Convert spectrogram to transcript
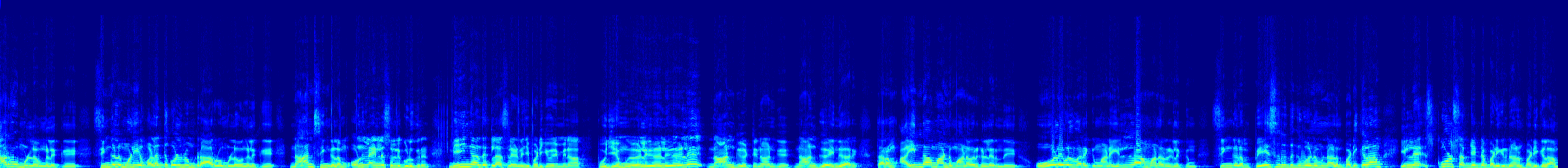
ஆர்வம் உள்ளவங்களுக்கு சிங்கள மொழியை வளர்த்துக்கொள்ளணும்ன்ற ஆர்வம் உள்ளவங்களுக்கு நான் சிங்களம் ஆன்லைனில் சொல்லிக் கொடுக்குறேன். நீங்கள் அந்த கிளாஸில் இணைஞ்சு படிக்க விரும்பினா பூஜ்ஜியம் ஏழு ஏழு ஏழு நான்கு எட்டு நான்கு நான்கு ஐந்து ஆறு. தரம் ஐந்தாம் ஆண்டு மாணவர்கள் இருந்து ஓ லெவல் வரைக்குமான எல்லா மாணவர்களுக்கும் சிங்களம் பேசுறதுக்கு வேணும்னாலும் படிக்கலாம். இல்லை ஸ்கூல் சப்ஜெக்டை படிக்கிறனாலும் படிக்கலாம்.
